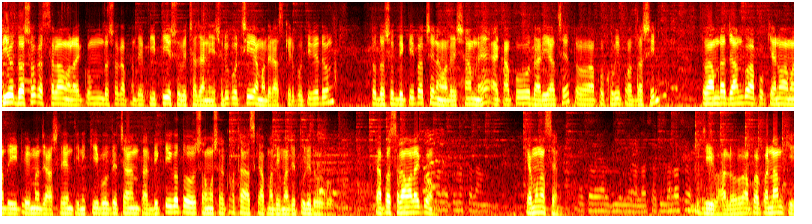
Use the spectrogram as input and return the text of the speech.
প্রিয় দর্শক আসসালামু আলাইকুম। দর্শক আপনাদের তৃতীয় শুভেচ্ছা জানিয়ে শুরু করছি আমাদের আজকের প্রতিবেদন। তো দর্শক দেখতেই পাচ্ছেন আমাদের সামনে এক আপু দাঁড়িয়ে আছে। তো আপু খুবই পদ্মাশীল তো আমরা জানব আপু কেন আমাদের ইউটিউবের মাঝে আসলেন তিনি কি বলতে চান তার ব্যক্তিগত সমস্যার কথা আজকে আপনাদের মাঝে তুলে ধরবো। তারপর আসসালামু আলাইকুম। কেমন আছেন? জি ভালো। আপু আপনার নাম কি?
